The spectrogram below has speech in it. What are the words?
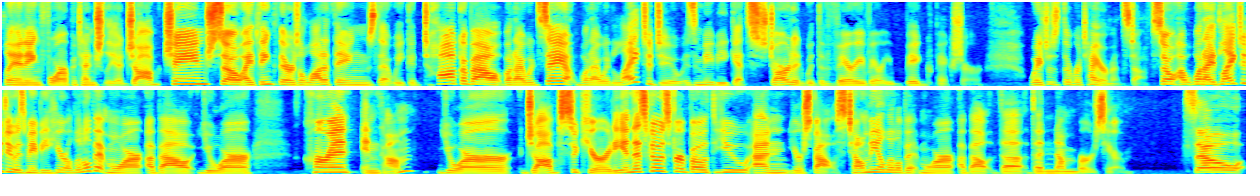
planning for potentially a job change. So i think there's a lot of things that we could talk about but i would say what i would like to do is maybe get started with the very very big picture which is the retirement stuff. So, uh, what I'd like to do is maybe hear a little bit more about your current income, your job security, and this goes for both you and your spouse. Tell me a little bit more about the the numbers here. So,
